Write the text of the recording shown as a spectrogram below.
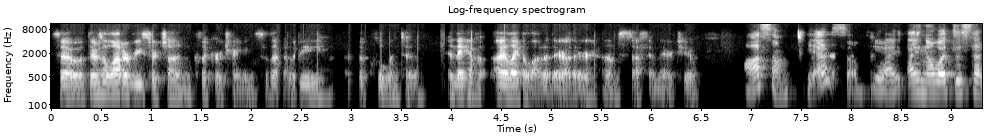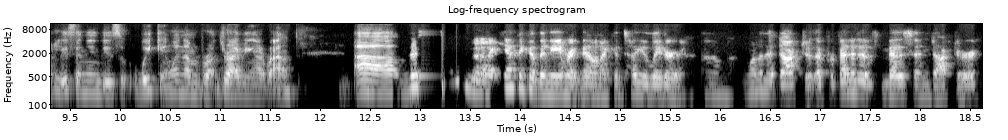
So there's a lot of research on clicker training. So that would be a cool one to, and they have, I like a lot of their other um, stuff in there too. Awesome. Yes. So yeah, I know what to start listening this weekend when I'm driving around. Um, I can't think of the name right now, and I can tell you later. Um, one of the doctors, the preventative medicine doctor,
